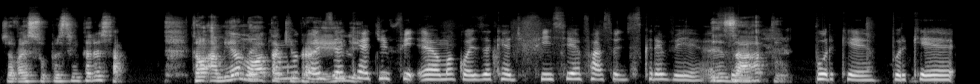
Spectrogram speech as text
já vai super se interessar. Então, a minha nota é aqui para ele. É, é uma coisa que é difícil e é fácil de escrever. Assim. Exato. Por quê? Porque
